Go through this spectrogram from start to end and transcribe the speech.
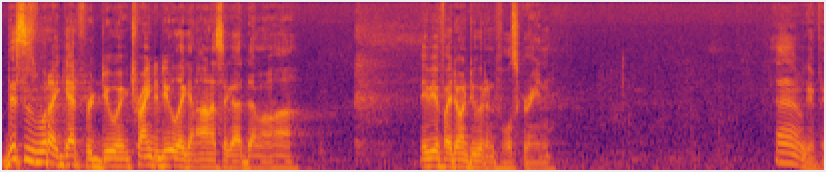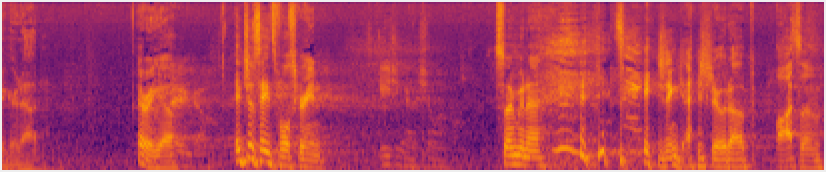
this is what I get for doing, trying to do like an honest to God demo, huh? Maybe if I don't do it in full screen. Eh, we can figure it out. There we go. go. It just hates full screen. Asian guy showing up. So I'm gonna. Asian guy showed up. Awesome.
